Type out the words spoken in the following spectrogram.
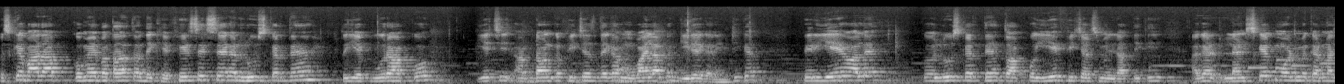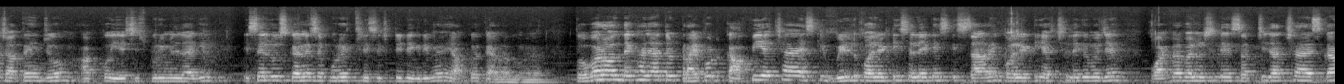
उसके बाद आपको मैं बता देता हूँ, देखिए, फिर से इससे अगर लूज करते हैं तो ये पूरा आपको ये चीज़ अप डाउन का फीचर्स देगा मोबाइल आपका गिरेगा नहीं ठीक है? फिर ये वाले को लूज़ करते हैं तो आपको ये फीचर्स मिल जाती कि अगर लैंडस्केप मोड में करना चाहते हैं, जो आपको ये चीज़ पूरी मिल जाएगी इसे लूज़ करने से पूरे 360 डिग्री में आपका कैमरा घूमेगा तो ओवरऑल देखा जाए तो ट्राईपोर्ड काफ़ी अच्छा है, इसकी बिल्ड क्वालिटी से लेके, इसकी सारी क्वालिटी अच्छी लगी मुझे। वाटर बैलून से सब चीज़ अच्छा है इसका।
